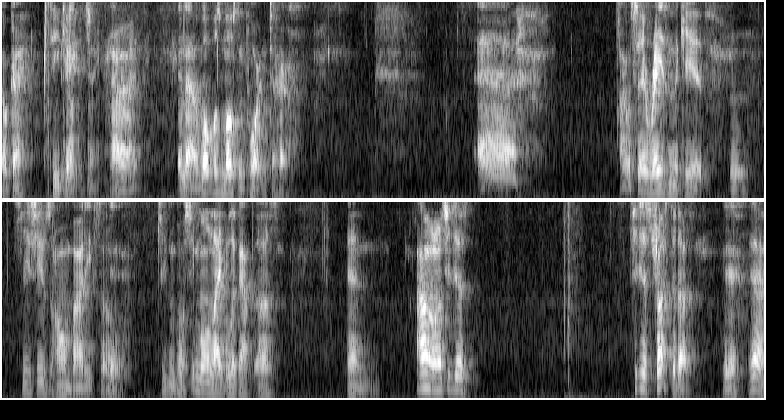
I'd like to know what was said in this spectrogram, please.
Okay. Be TK. off the chain. All right. And uh, what was most important to her? Uh, I would say raising the kids. She she was a homebody, so Yeah. she she more like look after us, and I don't know. She just she just trusted us. Yeah. Yeah.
